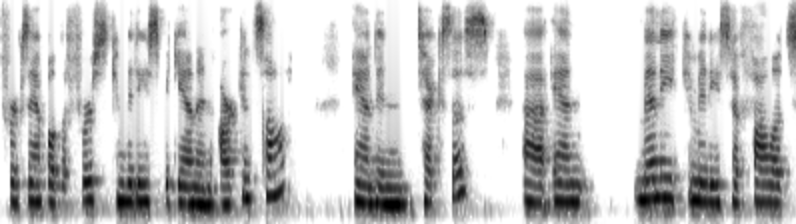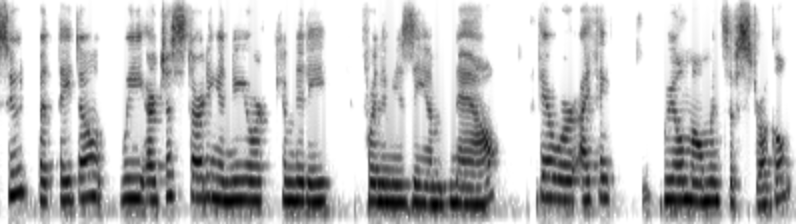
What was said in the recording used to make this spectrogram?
for example, the first committees began in Arkansas and in Texas. Uh, and many committees have followed suit, but they don't. We are just starting a New York committee for the museum now. There were, I think, real moments of struggle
